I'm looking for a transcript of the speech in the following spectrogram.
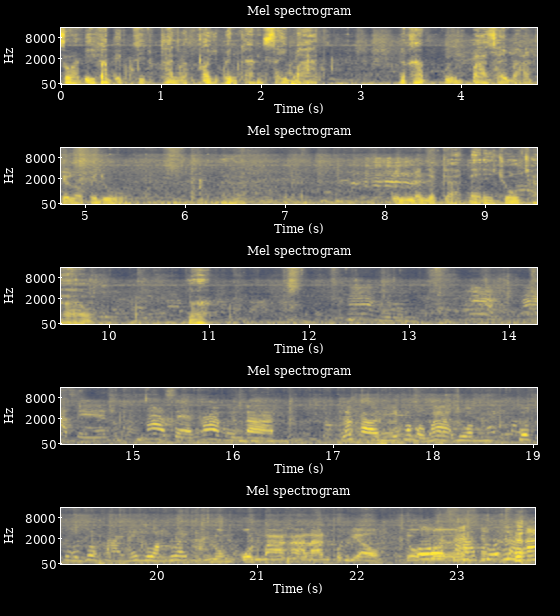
สวัสดีครับเอฟซีทุกท่านแล้วก็จะเป็นการใส่บาตรนะครับหลวงป้าใส่บาตรเดี๋ยวเราไปดูนะฮะเป็นบรรยากาศในช่วงเช้านะห้าแสนห้าแสนห้าหมื่นบาท แล้วคราวนี้เขาบอกว่ารวมพวกปูนพวกทรายไหมรวมด้วยค่ะลุงโอนมา 5 ล้านคนเดียวจบโอ้เลย สาธุสา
